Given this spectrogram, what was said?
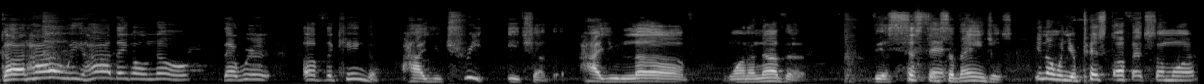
God, how are we? How are they gonna know that we're of the kingdom? How you treat each other, how you love one another, the assistance of angels. You know, when you're pissed off at someone,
